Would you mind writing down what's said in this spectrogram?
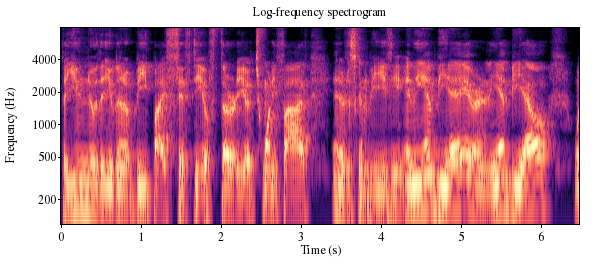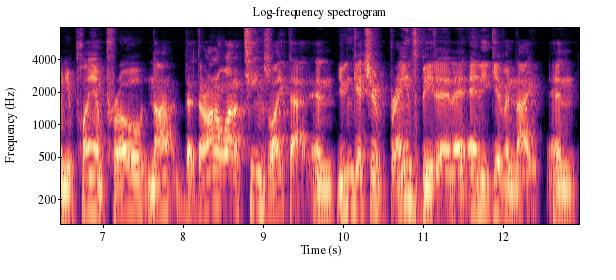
that you knew that you're going to beat by 50 or 30 or 25 and they're just going to be easy. In the NBA or in the NBL, when you're playing pro, not there aren't a lot of teams like that. And you can get your brains beat in at any given night. And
